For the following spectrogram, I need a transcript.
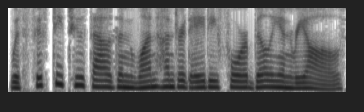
with 52,184 billion rials,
